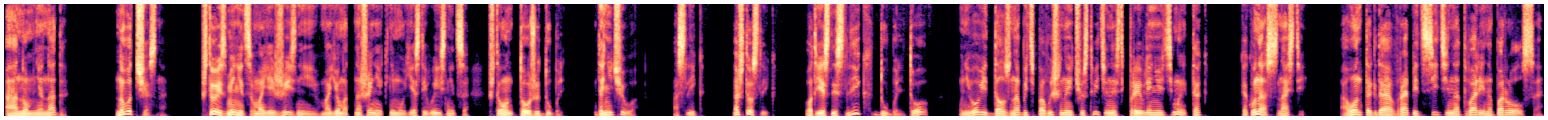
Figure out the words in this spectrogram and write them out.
А оно мне надо? Ну вот честно, что изменится в моей жизни и в моем отношении к нему, если выяснится, что он тоже дубль? Да ничего. А Слик? А что Слик? Вот если Слик дубль, то у него ведь должна быть повышенная чувствительность к проявлению тьмы, так? Как у нас с Настей. А он тогда в Рапид-Сити на твари напоролся.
